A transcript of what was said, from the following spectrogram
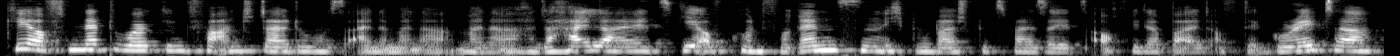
Geh auf Networking-Veranstaltungen, ist eine meiner, meiner Highlights. Geh auf Konferenzen. Ich bin beispielsweise jetzt auch wieder bald auf der Greater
